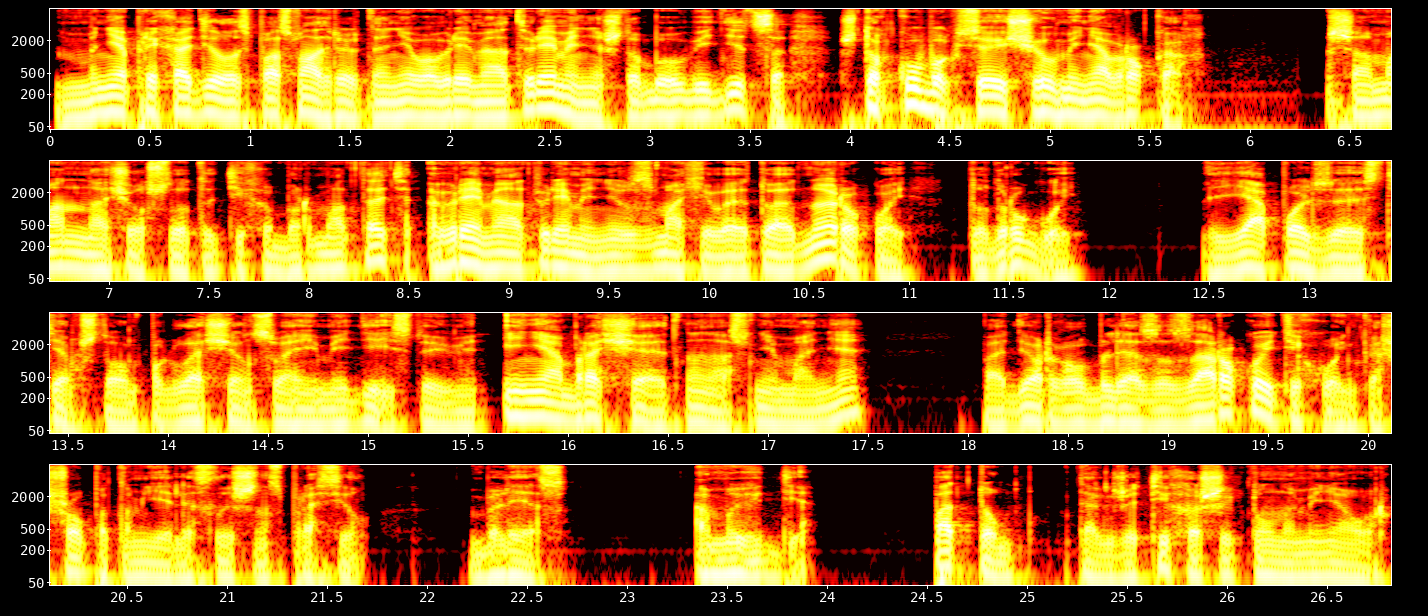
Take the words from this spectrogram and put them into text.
Мне приходилось посматривать на него время от времени, чтобы убедиться, что кубок все еще у меня в руках. Шаман начал что-то тихо бормотать, время от времени взмахивая то одной рукой, то другой. Я, пользуясь тем, что он поглощен своими действиями и не обращает на нас внимания, подергал Блеза за руку и тихонько, шепотом еле слышно спросил. «Блез, а мы где?» Потом, так же тихо шикнул на меня орк.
